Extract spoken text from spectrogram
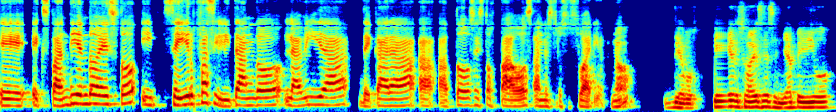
eh, expandiendo esto y seguir facilitando la vida de cara a, todos estos pagos a nuestros usuarios, ¿no? Digamos, pienso a veces en Yape y digo,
